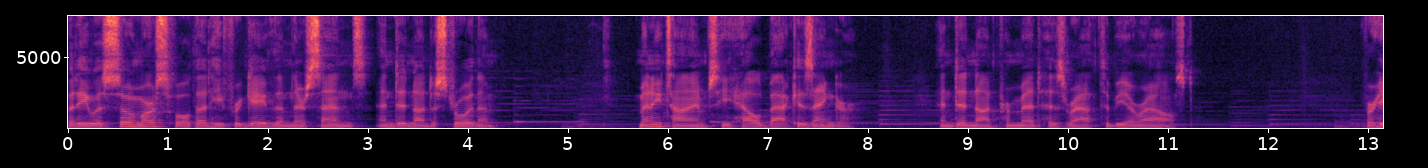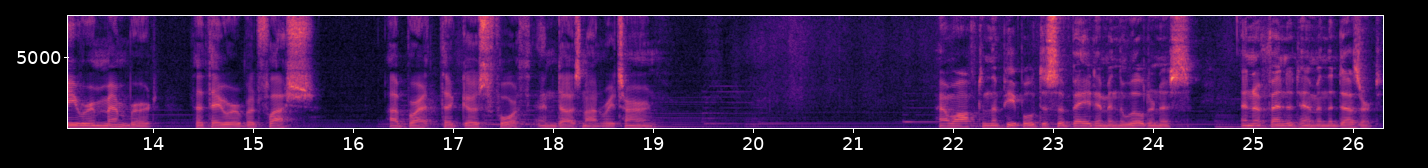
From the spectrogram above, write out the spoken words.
But he was so merciful that he forgave them their sins and did not destroy them. Many times he held back his anger and did not permit his wrath to be aroused. For he remembered that they were but flesh, a breath that goes forth and does not return. How often the people disobeyed him in the wilderness and offended him in the desert.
